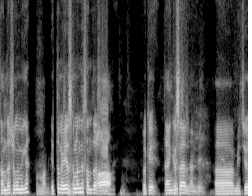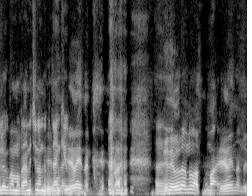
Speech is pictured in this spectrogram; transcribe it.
సంతోషంగా ఉందండి. విత్తనం వేసుకున్నందుకు సంతోషం. ఉంది. ఓకే థ్యాంక్ యూ సార్ మీ చేలోకి మమ్మల్ని రానిచ్చినందుకు థ్యాంక్ యూ ఏమైందండి? నేను ఎవరన్నా ఏమైందండి?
